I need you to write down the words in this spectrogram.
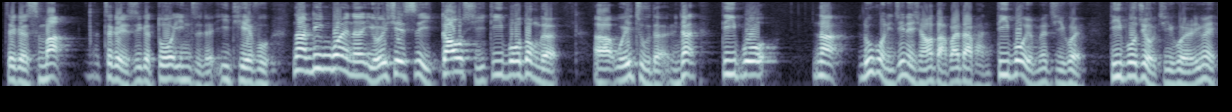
这个 Smart。这个也是一个多因子的 ETF。那另外呢，有一些是以高息低波动的呃为主的。你看低波，那如果你今年想要打败大盘，低波有没有机会？低波就有机会了，因为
